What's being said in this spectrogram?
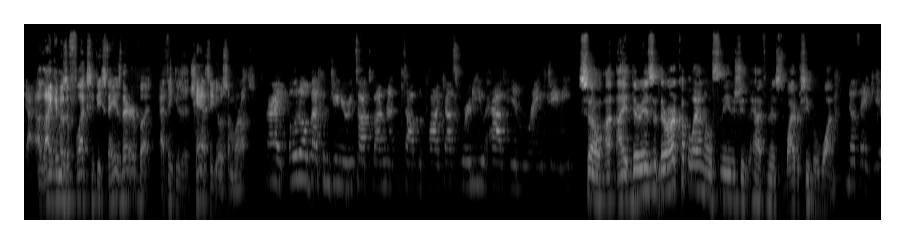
yeah, I like him as a flex if he stays there, but I think there's a chance he goes somewhere else. All right, Odell Beckham Jr. We talked about him at the top of the podcast. Where do you have him ranked, Jamie? So I, I, there is there are a couple analysts in the industry that have him as wide receiver one. No, thank you.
